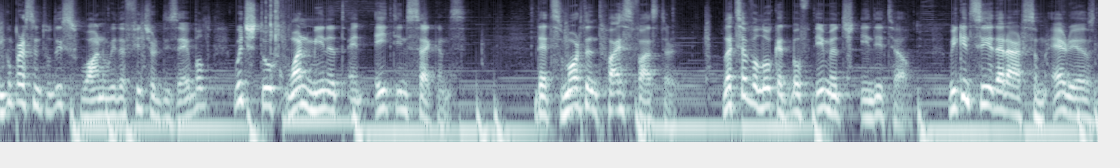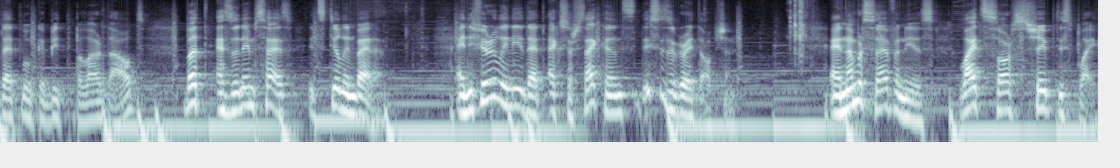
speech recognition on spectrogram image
in comparison to this one with the feature disabled, which took 1 minute and 18 seconds. That's more than twice faster. Let's have a look at both images in detail. We can see there are some areas that look a bit blurred out, but as the name says, it's still in beta. And if you really need that extra seconds, this is a great option. And number 7 is Light Source Shape Display.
